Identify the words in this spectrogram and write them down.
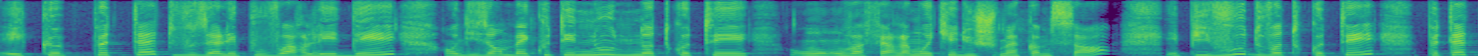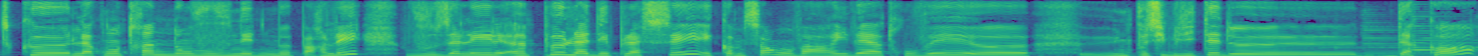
et que peut-être vous allez pouvoir l'aider en disant, ben écoutez, nous de notre côté, on, on va faire la moitié du chemin comme ça, et puis vous de votre côté, peut-être que la contrainte dont vous venez de me parler, vous allez un peu la déplacer, et comme ça on va arriver à trouver euh, une possibilité d'accord.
